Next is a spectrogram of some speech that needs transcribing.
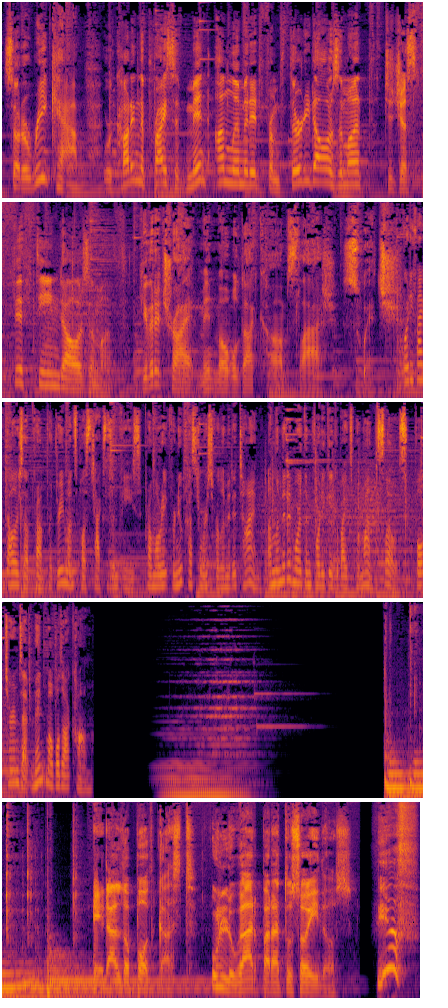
So to recap, we're cutting the price of Mint Unlimited from $30 a month to just $15 a month. Give it a try at mintmobile.com slash switch. $45 upfront for three months plus taxes and fees. Promo rate for new customers for limited time. Unlimited more than 40 gigabytes per month. Slows. Full terms at mintmobile.com. Heraldo Podcast, un lugar para tus oídos. Uf.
